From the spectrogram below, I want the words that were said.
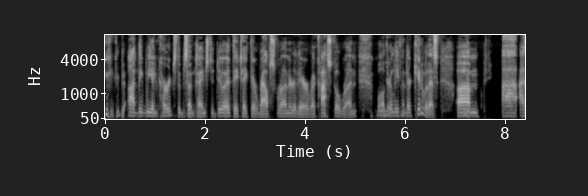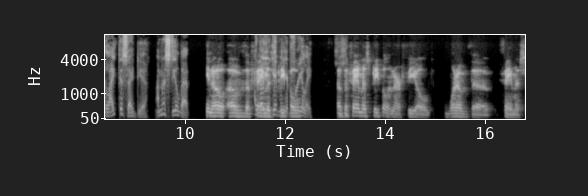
oddly we encourage them sometimes to do it. They take their Ralph's run or their uh, Costco run while Mhm. they're leaving their kid with us. Um, uh, I like this idea. I'm going to steal that. You know, of the I know you're famous people, of the famous people in our field, one of the famous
